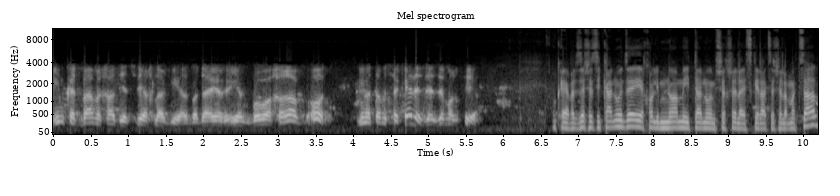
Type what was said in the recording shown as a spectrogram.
אם כטב"ם אחד יצליח להגיע, אז ודאי יגבוהו אחריו עוד. אם אתה מסכל את זה, זה מרתיע. אוקיי, okay, אבל זה שסיכנו את זה יכול למנוע מאיתנו המשך של האסקלציה של המצב,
